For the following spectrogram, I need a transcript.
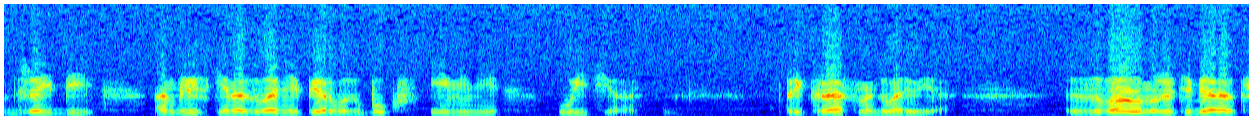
Джей Би — английские названия первых букв имени — Уитьера. «Прекрасно», — говорю я. «Звал он уже тебя к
